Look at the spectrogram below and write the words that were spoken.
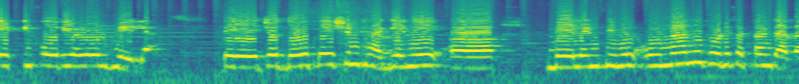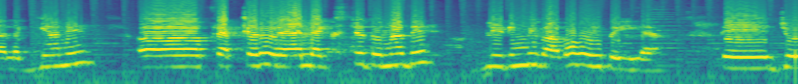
84 ਇਅਰ 올ਡ ਮੇਲ ਹੈ। ਤੇ ਜੋ ਦੋ ਪੇਸ਼ੈਂਟ ਹੈਗੇ ਨੇ ਮੇਲ ਐਂਡ ਫੀਮੇਲ ਉਹਨਾਂ ਨੂੰ ਥੋੜੇ ਸੱਟਾਂ ਜ਼ਿਆਦਾ ਲੱਗੀਆਂ ਨੇ। ਫ੍ਰੈਕਚਰ ਹੋਇਆ ਲੈਗਸ 'ਚ ਦੋਨਾਂ ਦੇ ਬਲੀਡਿੰਗ ਵੀ ਵਾਵਾ ਹੋਈ ਪਈ ਹੈ। ਤੇ ਜੋ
